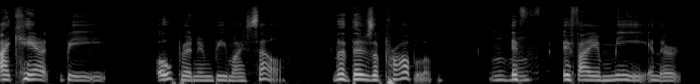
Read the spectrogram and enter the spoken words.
I can't be open and be myself. That there's a problem Mhm. if if I am me and there's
